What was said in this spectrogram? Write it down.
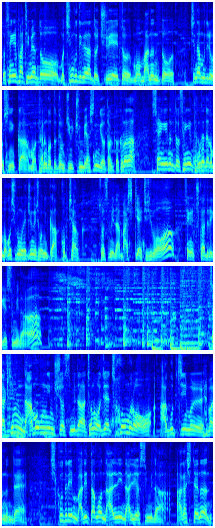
또 생일 파티면 또 뭐 친구들이나 또 주위에 또 뭐 많은 또 친한 분들이 오시니까 뭐 다른 것도 좀 준- 준비하시는 게 어떨까. 그러나 생일은 또 생일 당사자가 먹고 싶은 거 해주는 게 좋으니까 곱창 좋습니다. 맛있게 드시고 생일 축하드리겠습니다. 자, 김남옥님 주셨습니다. 저는 어제 처음으로 아구찜을 해봤는데 식구들이 맛있다고 난리 난리였습니다. 아가씨 때는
